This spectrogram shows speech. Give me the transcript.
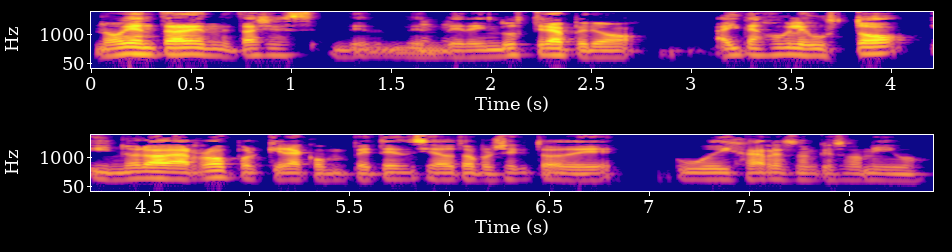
no voy a entrar en detalles de, de- de la industria, pero a Ethan Hawke le gustó y no lo agarró porque era competencia de otro proyecto de Woody Harrelson, que es su amigo.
